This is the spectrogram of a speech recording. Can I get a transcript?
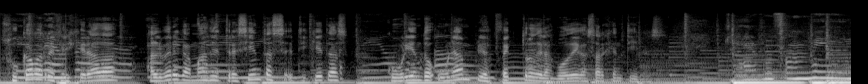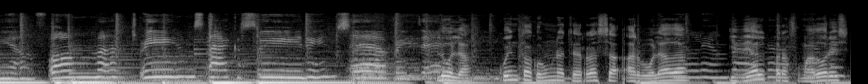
Su cava refrigerada alberga más de 300 etiquetas cubriendo un amplio espectro de las bodegas argentinas. Lola cuenta con una terraza arbolada ideal para fumadores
